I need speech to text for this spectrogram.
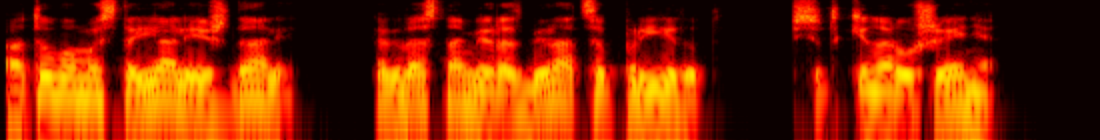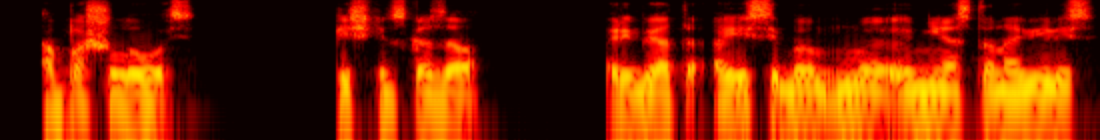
А то бы мы стояли и ждали, когда с нами разбираться приедут. Все-таки нарушение. Обошлось. Печкин сказал. Ребята, а если бы мы не остановились?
